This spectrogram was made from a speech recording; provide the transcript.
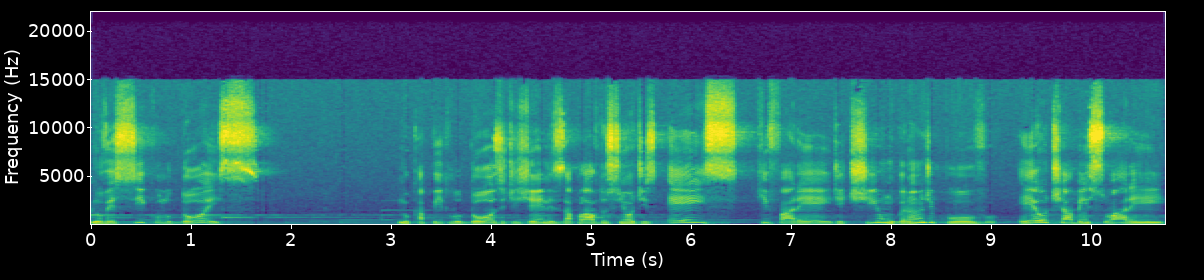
No versículo 2, no capítulo 12 de Gênesis, a palavra do Senhor diz: Eis que farei de ti um grande povo, eu te abençoarei,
